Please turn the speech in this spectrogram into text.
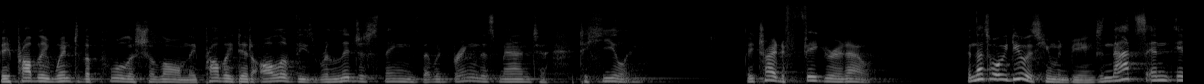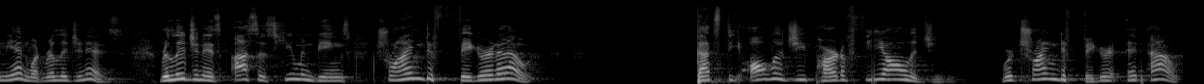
They probably went to the pool of Siloam. They probably did all of these religious things that would bring this man to, to healing. They tried to figure it out. And that's what we do as human beings. And that's, in, in the end, what religion is. Religion is us as human beings trying to figure it out. That's the ology part of theology. We're trying to figure it out.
